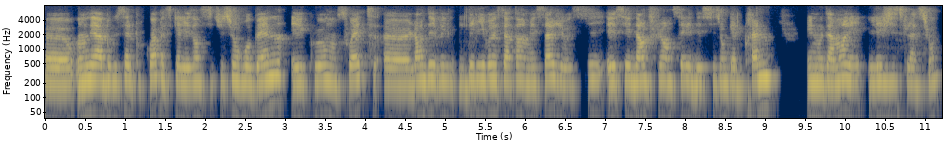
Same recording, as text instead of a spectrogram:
Euh, on est à Bruxelles, pourquoi? Parce qu'il y a les institutions européennes et qu'on souhaite euh, leur délivrer certains messages et aussi essayer d'influencer les décisions qu'elles prennent, et notamment les législations.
